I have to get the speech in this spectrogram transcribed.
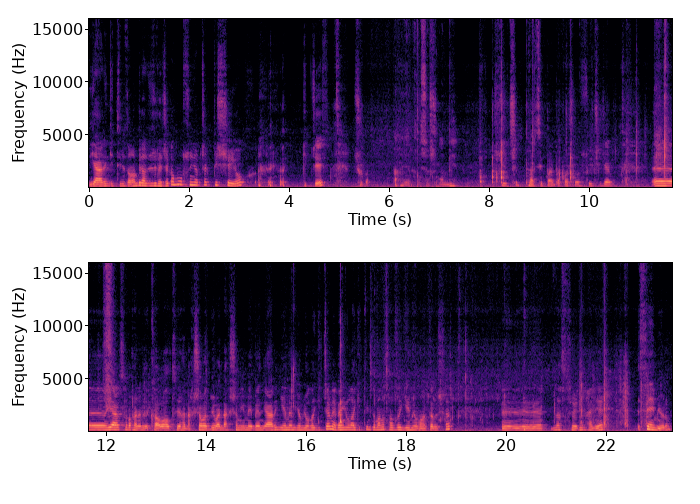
yarın gittiğimiz zaman biraz üzülecek ama olsun yapacak bir şey yok. Gideceğiz. Şurada. Ay arkadaşlar şuradan bir su için plastik bardak var. Şuradan su içeceğim. Ee, yarın sabah hani böyle kahvaltıya hani akşama diyorum anne akşam yemeği ben yarın yemem diyorum yola gideceğim ya ben yola gittiğim zaman fazla yemiyorum arkadaşlar. Ee, nasıl söyleyeyim hani sevmiyorum.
